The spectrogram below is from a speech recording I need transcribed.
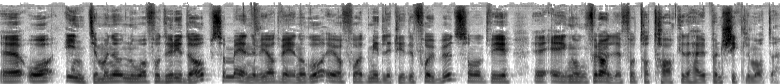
Uh, og inntil man nå har fått rydda opp, så mener vi at veien å gå er å få et midlertidig forbud, sånn at vi en gang for alle får ta tak i det her på en skikkelig måte.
